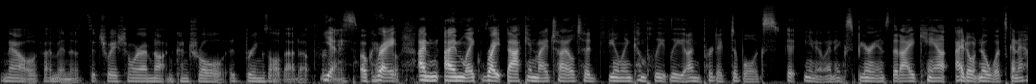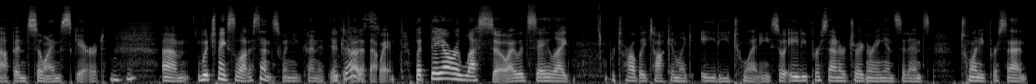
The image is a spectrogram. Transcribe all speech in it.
now if I'm in a situation where I'm not in control, it brings all that up for yes. Me. Okay. right. i'm i'm like right back in my childhood feeling completely unpredictable ex- eh, you know an experience that i can't i don't know what's going to happen so i'm scared. Mm-hmm. Um, which makes a lot of sense when you kind of think It about does. it that way. But they are less so. I would say like we're probably talking like 80 20 so 80% are triggering incidents 20%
